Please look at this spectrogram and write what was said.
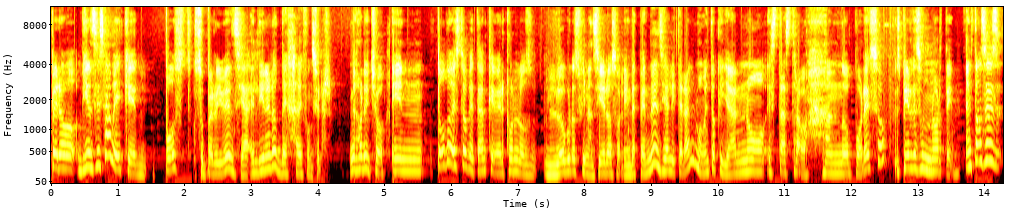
Pero bien se sabe que post supervivencia el dinero deja de funcionar. Mejor dicho, en todo esto que tenga que ver con los logros financieros o la independencia, literal, el momento que ya no estás trabajando por eso, pues pierdes un norte. Entonces,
